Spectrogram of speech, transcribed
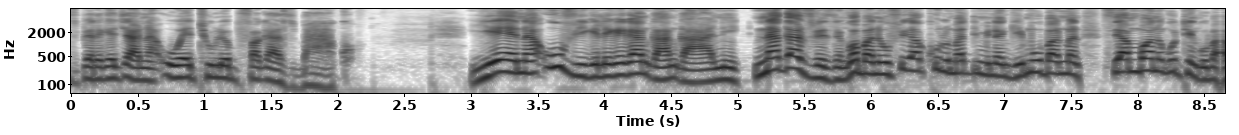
sibereketshana uwethule ubufakazi bakho. Yena uvikeleke kangangani? Nakaziveze ngoba ufika khuluma athi mina ngimi ubani mani? Siyambona ukuthi nguba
